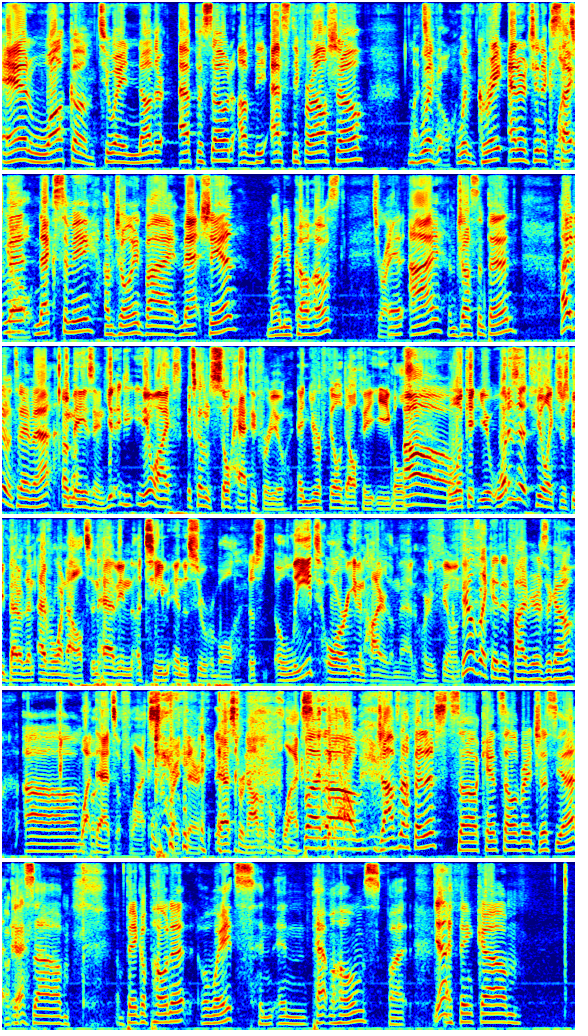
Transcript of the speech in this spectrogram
And welcome to another episode of the SD4L Show. Let's with go. with great energy and excitement. Next to me, I'm joined by Matt Sheehan, my new co-host. That's right. And I am Justin Thind. How you doing today, Matt? Amazing. You, you know why? It's because I'm so happy for you and your Philadelphia Eagles. Oh. Look at you. What does it feel like to just be better than everyone else and having a team in the Super Bowl? Just elite or even higher than that? What are you feeling? Feels like it did five years ago. Um, what? That's a flex right there. Astronomical flex. But Wow. um, job's not finished, so can't celebrate just yet. Okay. It's um, a big opponent awaits in, in Pat Mahomes, but Yeah. I think um,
